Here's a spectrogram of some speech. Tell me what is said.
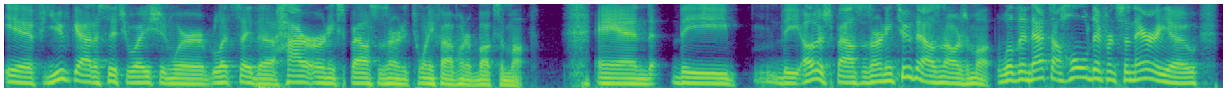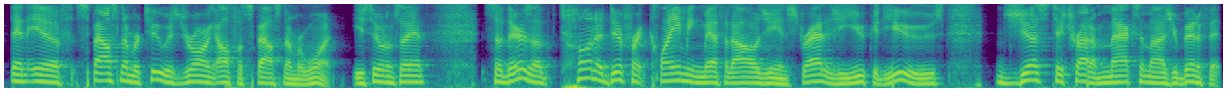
If you've got a situation where let's say the higher earning spouse is earning twenty five hundred bucks a month, and the the other spouse is earning $2,000 a month. Well, then that's a whole different scenario than if spouse number two is drawing off of spouse number one. You see what I'm saying? So there's a ton of different claiming methodology and strategy you could use just to try to maximize your benefit.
